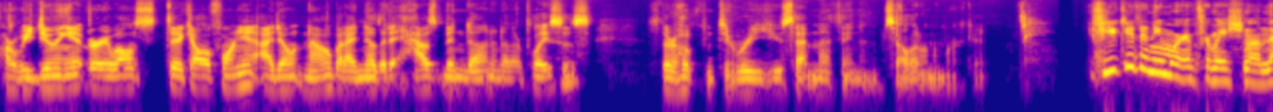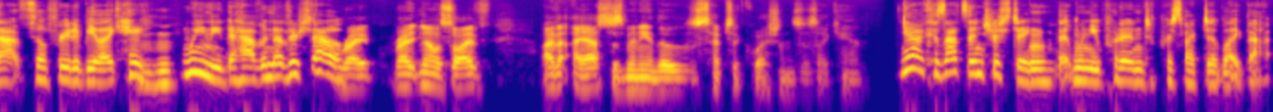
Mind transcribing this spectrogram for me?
Are we doing it very well in the state of California? I don't know, but I know that it has been done in other places. So they're hoping to reuse that methane and sell it on the market. If you get any more information on that, feel free to be like, "Hey, Mhm. we need to have another show." Right, right. No, so I've, I've I asked as many of those types of questions as I can. Yeah, because that's interesting that when you put it into perspective like that,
